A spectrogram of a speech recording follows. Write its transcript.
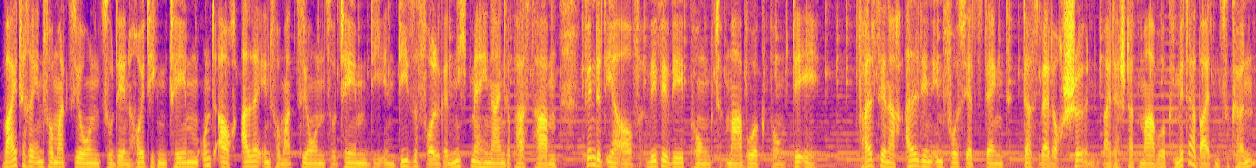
Weitere Informationen zu den heutigen Themen und auch alle Informationen zu Themen, die in diese Folge nicht mehr hineingepasst haben, findet ihr auf www.marburg.de. Falls ihr nach all den Infos jetzt denkt, das wäre doch schön, bei der Stadt Marburg mitarbeiten zu können,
